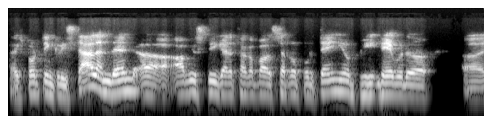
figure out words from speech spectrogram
like Sporting Cristal. And then uh, obviously got to talk about Cerro Porteño being able to uh,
